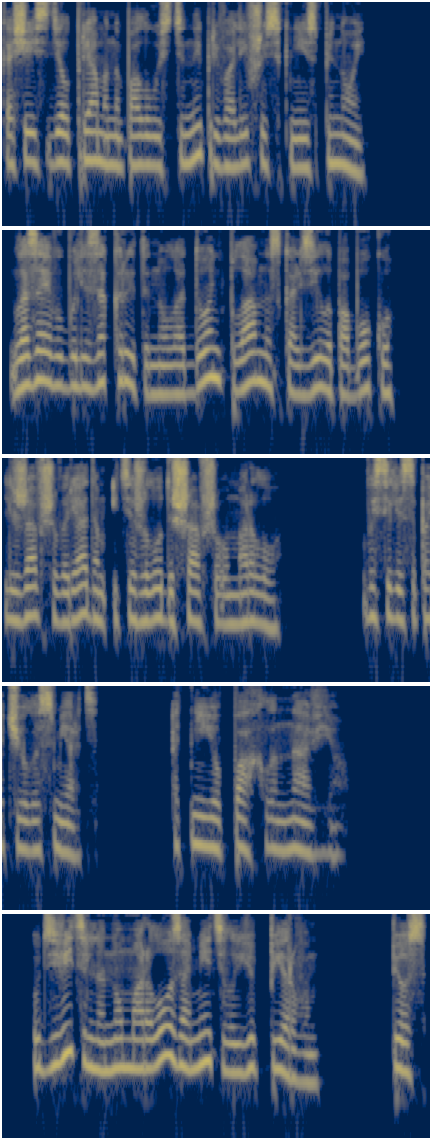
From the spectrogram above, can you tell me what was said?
Кощей сидел прямо на полу у стены, привалившись к ней спиной. Глаза его были закрыты, но ладонь плавно скользила по боку лежавшего рядом и тяжело дышавшего Марло. Василиса почуяла смерть. От нее пахло навью. Удивительно, но Марло заметил ее первым. Пес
